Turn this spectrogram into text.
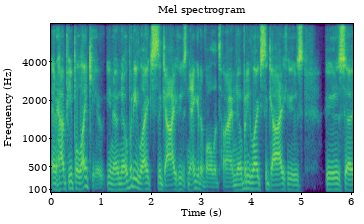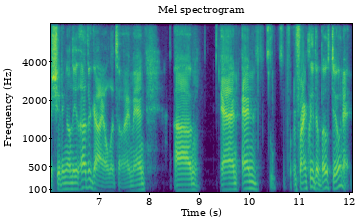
and have people like you. You know nobody likes the guy who's negative all the time. Nobody likes the guy who's who's uh, shitting on the other guy all the time. And um, and and frankly they're both doing it.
